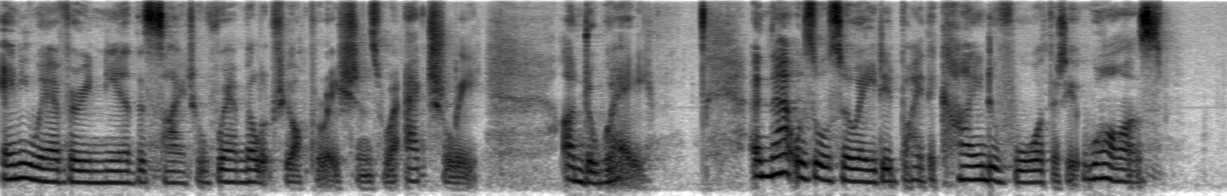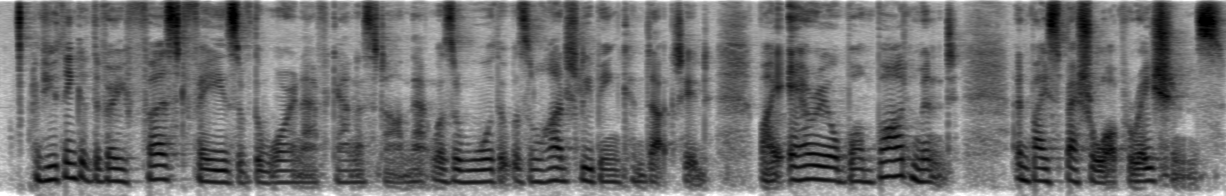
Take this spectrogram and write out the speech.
anywhere very near the site of where military operations were actually underway. And that was also aided by the kind of war that it was. If you think of the very first phase of the war in Afghanistan, that was a war that was largely being conducted by aerial bombardment and by special operations.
